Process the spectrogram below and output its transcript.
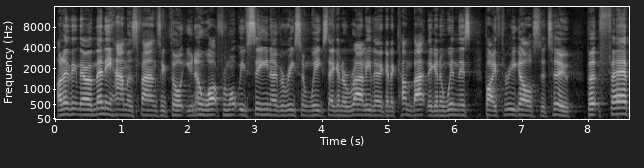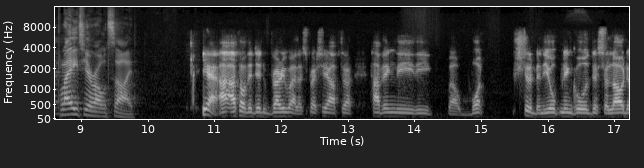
I don't think there are many Hammers fans who thought, you know what, from what we've seen over recent weeks, they're going to rally, they're going to come back, they're going to win this by three goals to two. But fair play to your old side. Yeah, I, I thought they did very well, especially after having the, the well, what should have been the opening goal disallowed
